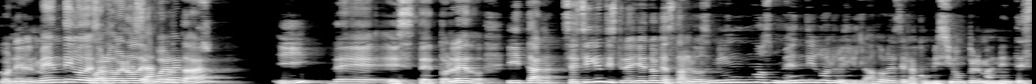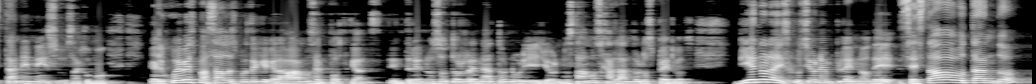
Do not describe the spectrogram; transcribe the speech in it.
con el mendigo desafuero de Huerta y de este, Toledo. Y tan se siguen distrayendo que hasta los mismos mendigos legisladores de la comisión permanente están en eso. O sea, como el jueves pasado, después de que grabábamos el podcast, entre nosotros, Renato, Nuri y yo, nos estábamos jalando los pelos, viendo la discusión en pleno de se estaba votando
